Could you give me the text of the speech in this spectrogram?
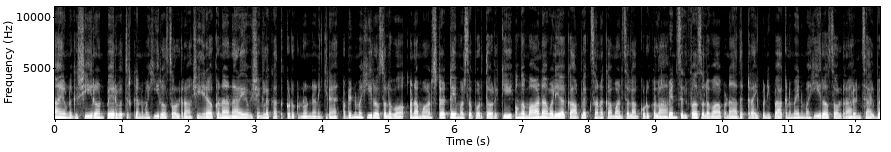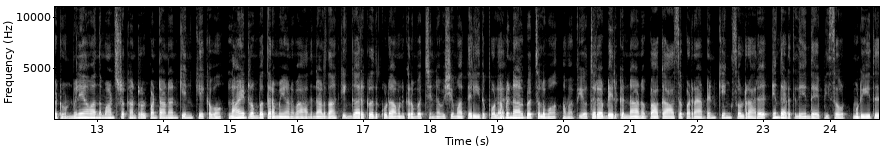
நான் இவனுக்கு ஷீரோன் பேர் வச்சிருக்கேன். நம்ம ஹீரோ சொல்றான். ஷீரோக்கு நான் நிறைய விஷயங்களை கற்றுக் கொடுக்கணும்னு நினைக்கிறேன். அப்படின்னு நம்ம ஹீரோ சொல்லவும் ஆனா மான்ஸ்டர் டைமர்ஸை பொறுத்த வரைக்கும் உங்க மானா வழியா காம்ப்ளெக்ஸான கமெண்ட்ஸ் எல்லாம் கொடுக்கலாம். அப்படின்னு செல்ஃபா சொல்லவா அப்படின்னா அதை ட்ரை பண்ணி பார்க்கணுமே நம்ம ஹீரோ சொல்கிறான் ஃப்ரெண்ட்ஸ் ஆல்பர்ட் உண்மையிலேயே அவன் அந்த மான்ஸ்டர் கண்ட்ரோல் பண்ணிட்டானான்னு கிங் கேட்கவும் லாயட் ரொம்ப திறமையானவன் அதனால தான் கிங்கா இருக்கிறது கூட அவனுக்கு ரொம்ப சின்ன விஷயமா தெரியுது போல. அப்படின்னு ஆல்பர்ட் சொல்லுவோம் அவன் ஃபியூச்சர் எப்படி இருக்குன்னு நானும் பார்க்க ஆசைப்படுறேன் அப்படின்னு கிங் சொல்றாரு. இந்த இடத்துல இந்த எபிசோட் முடியுது.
